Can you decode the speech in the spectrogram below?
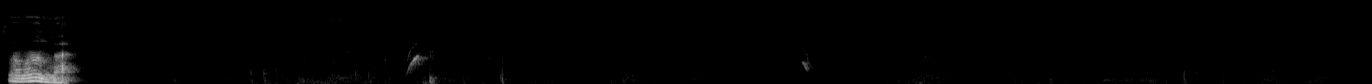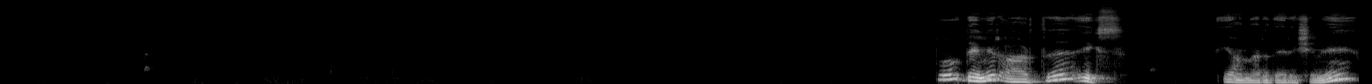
zamanla Bu demir artı X iyonları derişimi.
